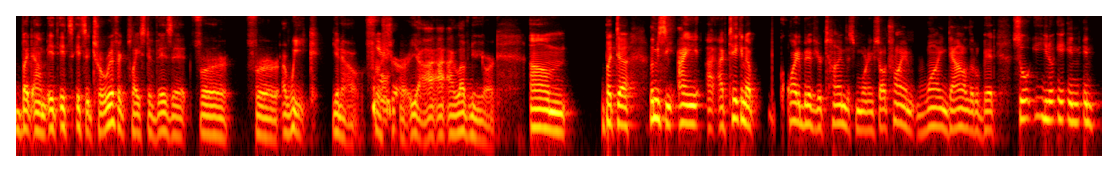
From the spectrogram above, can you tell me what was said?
but um, it, it's it's a terrific place to visit for for a week. You know, for yeah, sure. Yeah, I I I love New York. Um, but uh, let me see. I, I I've taken up quite a bit of your time this morning, so I'll try and wind down a little bit. So, you know, in in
